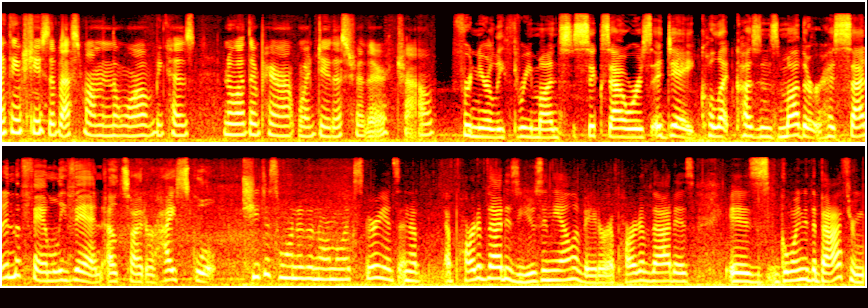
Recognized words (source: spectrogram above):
I think she's the best mom in the world because no other parent would do this for their child. For nearly three months, six hours a day, Colette Cousin's mother has sat in the family van outside her high school. She just wanted a normal experience, and a, a, part of that is using the elevator. A part of that is is going to the bathroom.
